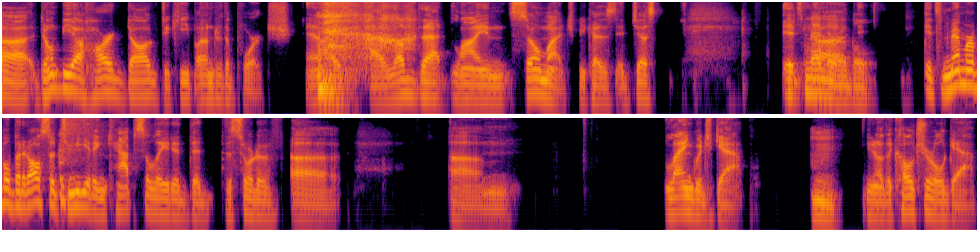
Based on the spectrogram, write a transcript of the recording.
uh, don't be a hard dog to keep under the porch. And I, I loved that line so much because it just It's it, uh, memorable. it's memorable, but it also to me it encapsulated the the sort of uh, um, language gap. Mm. You know, the cultural gap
